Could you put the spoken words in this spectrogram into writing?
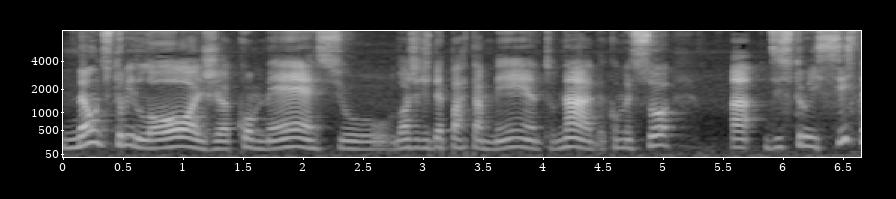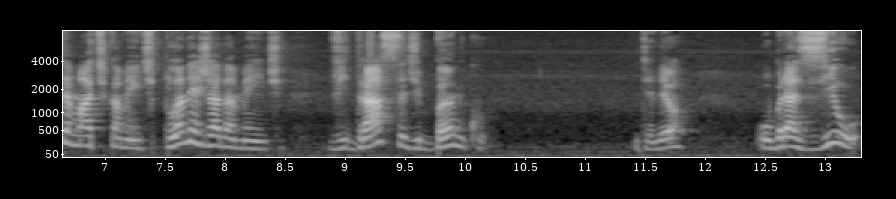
não destruir loja, comércio, loja de departamento, nada. Começou a destruir sistematicamente, planejadamente, vidraça de banco. Entendeu? O Brasil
